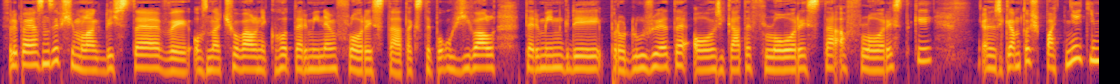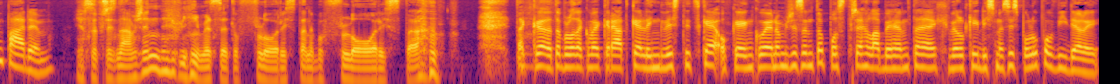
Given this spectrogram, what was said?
Filipe, já jsem si všimla, když jste vy označoval někoho termínem florista, tak jste používal termín, kdy prodlužujete o, říkáte florista a floristky. Říkám to špatně tím pádem? Já se přiznám, že nevím, jestli je to florista nebo florista. Tak eh, to bylo takové krátké lingvistické okénko, jenom že jsem to postřehla během té chvilky, když jsme si spolu povídali.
